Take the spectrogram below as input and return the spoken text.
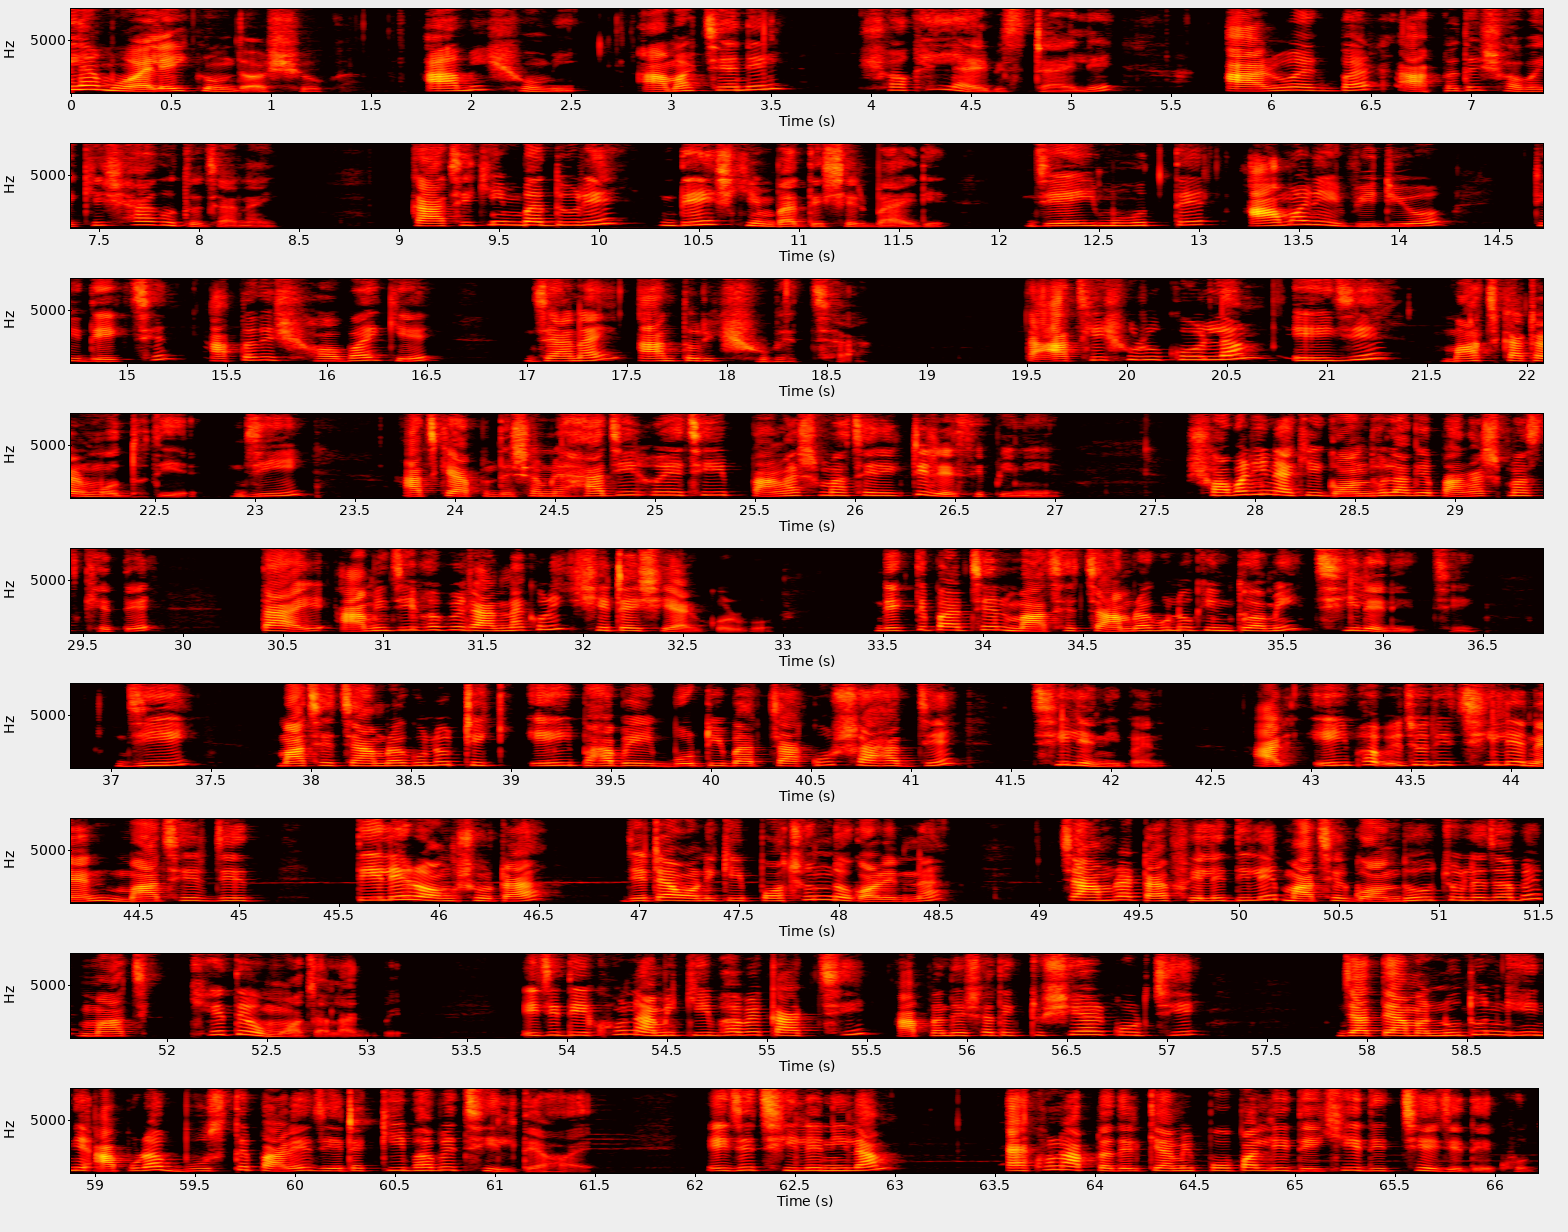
আসসালামু আলাইকুম দর্শক। আমি সুমি। আমার চ্যানেল শখের লাইফস্টাইলে আরও একবার আপনাদের সবাইকে স্বাগত জানাই। কাছে কিংবা দূরে, দেশ কিংবা দেশের বাইরে যে এই মুহূর্তে আমার এই ভিডিওটি দেখছেন, আপনাদের সবাইকে জানাই আন্তরিক শুভেচ্ছা। তা আজকে শুরু করলাম এই যে মাছ কাটার মধ্য দিয়ে। জি, আজকে আপনাদের সামনে হাজির হয়েছি পাঙাশ মাছের একটি রেসিপি নিয়ে। সবারই নাকি গন্ধ লাগে পাঙাশ মাছ খেতে। তাই আমি যেভাবে রান্না করি সেটাই শেয়ার করব। দেখতে পাচ্ছেন মাছের চামড়াগুলো কিন্তু আমি ছিলে নিচ্ছি। জি, মাছের চামড়াগুলো ঠিক এইভাবে এই বটি বা চাকুর সাহায্যে ছিলে নেবেন। আর এইভাবে যদি ছিলে নেন, মাছের যে তেলের অংশটা, যেটা অনেকেই পছন্দ করেন না, চামড়াটা ফেলে দিলে মাছের গন্ধও চলে যাবে, মাছ খেতেও মজা লাগবে। এই যে দেখুন আমি কীভাবে কাটছি, আপনাদের সাথে একটু শেয়ার করছি। যাতে আমার নতুন গৃহিণী আপুরা বুঝতে পারে যে এটা কীভাবে ছিলতে হয়। এই যে ছিলে নিলাম, এখন আপনাদেরকে আমি প্রপারলি দেখিয়ে দিচ্ছি এই যে দেখুন,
